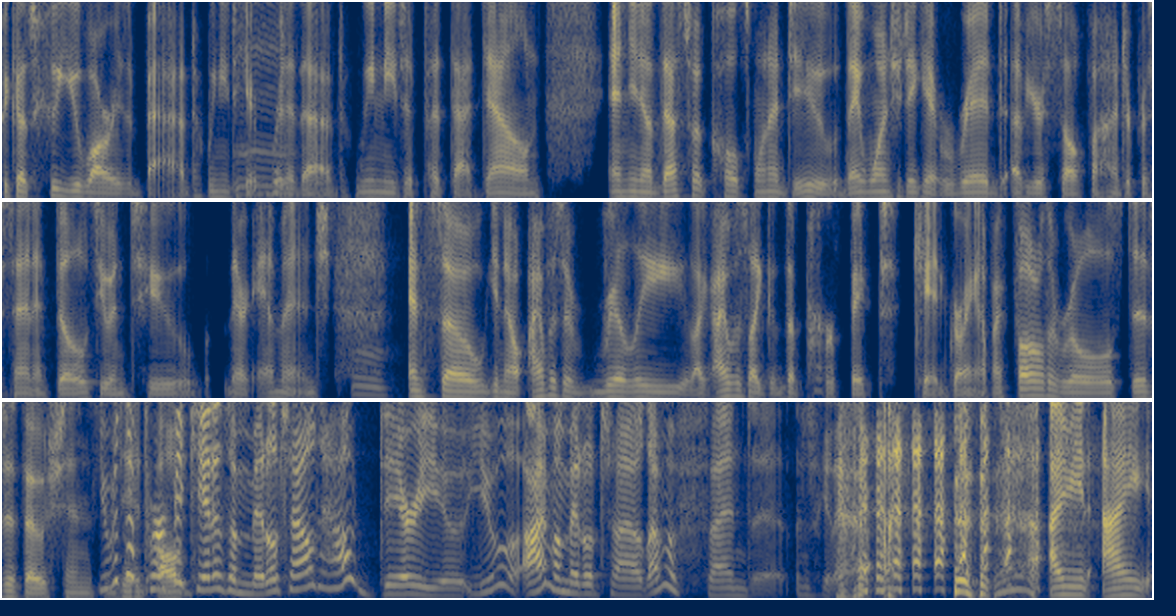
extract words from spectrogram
because who you are is bad. We need to get rid of Mhm. that. We need to put that down. And, you know, that's what cults want to do. They want you to get rid of yourself 100% and build you into their image. Mm. And so, you know, I was a really, like, I was like the perfect kid growing up. I followed the rules, did devotions, You were the perfect all kid as a middle child? How dare you? You I'm a middle child. I'm offended. I'm just kidding. I mean, I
